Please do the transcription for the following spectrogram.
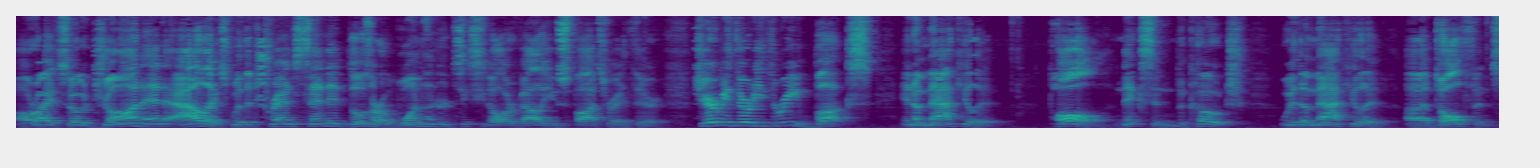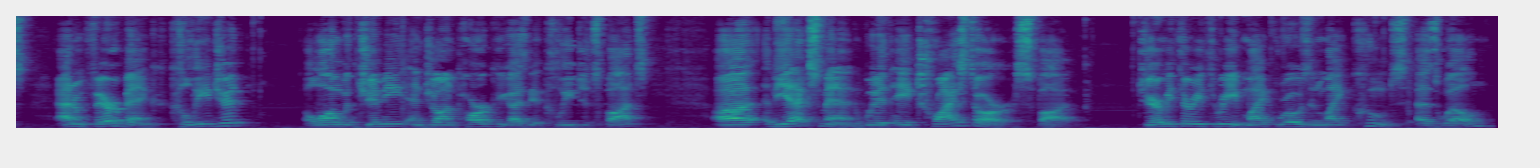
All right, so John and Alex with a transcendent, those are $160 value spots right there. Jeremy 33, Bucks in Immaculate. Paul Nixon, the coach, with Immaculate uh, Dolphins. Adam Fairbank, Collegiate, along with Jimmy and John Parker. You guys get collegiate spots. Uh, the X-Man with a TriStar spot. Jeremy 33, Mike Rose and Mike Kuntz as well.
